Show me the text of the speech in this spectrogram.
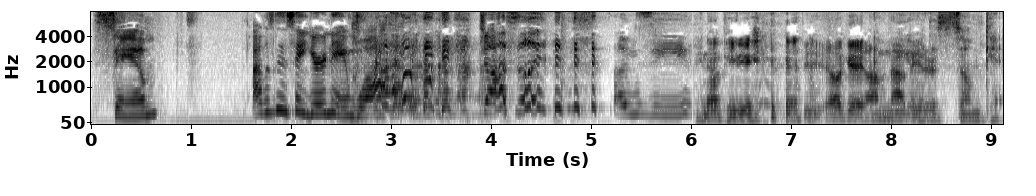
Sam. I was gonna say your name. Why? Jocelyn. I'm Z. Not Peter. Okay, I'm not We are Peter. the some ca-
